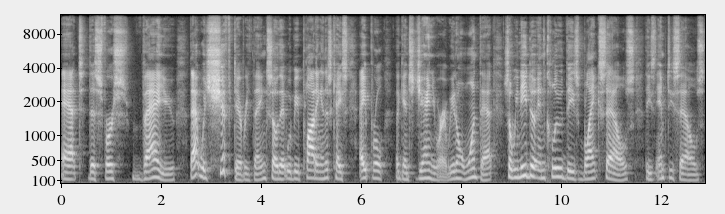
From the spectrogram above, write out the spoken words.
at this first value, that would shift everything so that we'd be plotting, in this case, April against January. We don't want that. So we need to include these blank cells, these empty cells,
